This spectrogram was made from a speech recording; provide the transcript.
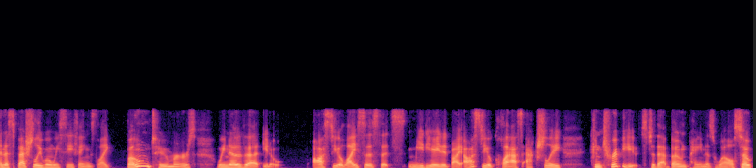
And especially when we see things like bone tumors, we know that, you know, osteolysis that's mediated by osteoclast actually contributes to that bone pain as well. So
